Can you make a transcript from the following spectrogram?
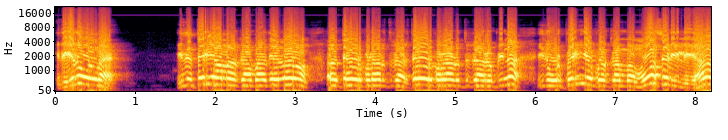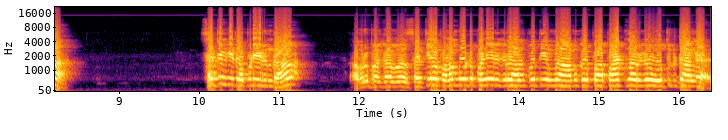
இது எது உண்மை? இது தெரியாம எல்லாரும் தேவர் படம் எடுத்துட்டார் தேவர் படம் எடுத்துட்டார் அப்படின்னா இது ஒரு பெரிய க- மோசடி இல்லையா? சர்டிபிகேட் அப்படி இருந்தா அவர் சத்யா பணம் போட்டு பண்ணியிருக்கிறார் அதை பத்தி அவங்க- அவங்க பா- பார்ட்னர்கள் ஒத்துக்கிட்டாங்க.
